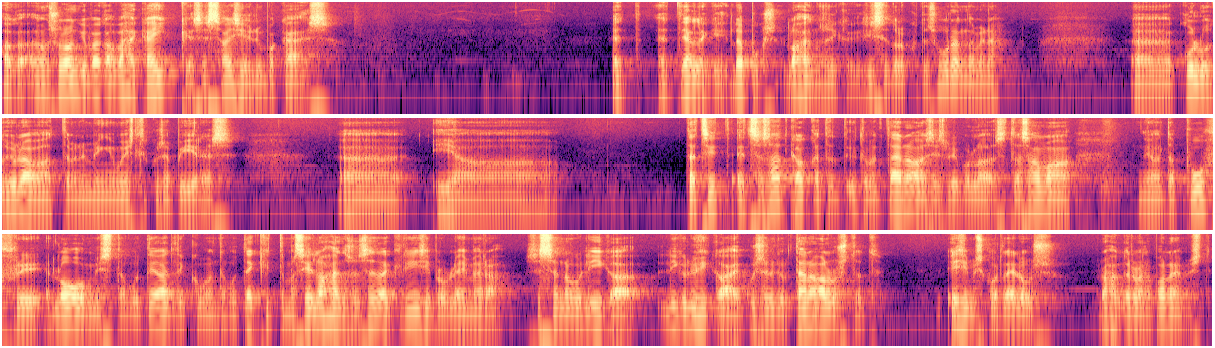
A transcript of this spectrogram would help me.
aga no sul ongi väga vähe käike, sest see asi on juba käes. et, et jällegi lõpuks lahendus on ikkagi sissetulekute suurendamine, äh, kulude ülevaatamine mingi mõistlikkuse piires äh, ja that's it, et sa saadki hakata, ütleme täna siis võib-olla sedasama nii-öelda puhvri loomist nagu teadlikumalt nagu tekitama, see ei lahenda sul seda kriisiprobleemi ära, sest see on nagu liiga, liiga lühike aeg, kui sa nüüd täna alustad esimest korda elus raha kõrvale panemist,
